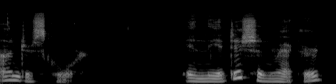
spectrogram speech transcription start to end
underscore. In the addition record,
